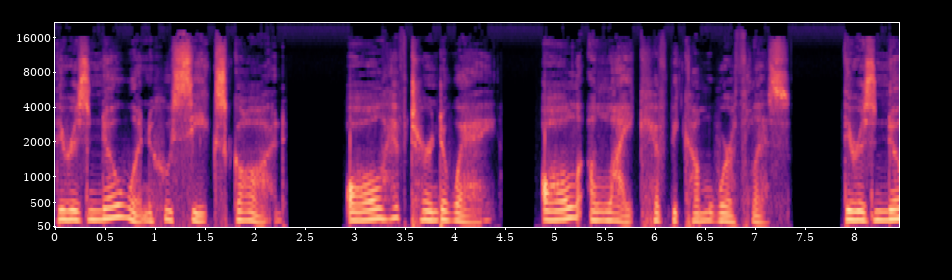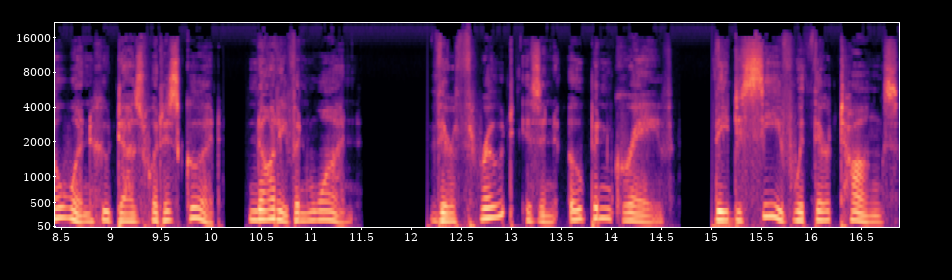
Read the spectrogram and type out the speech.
There is no one who seeks God. All have turned away. All alike have become worthless. There is no one who does what is good, not even one. Their throat is an open grave. They deceive with their tongues.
